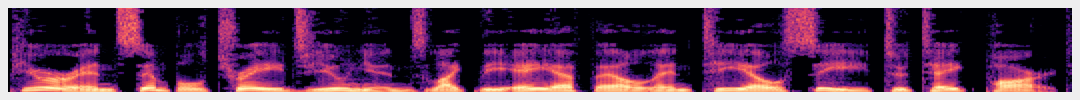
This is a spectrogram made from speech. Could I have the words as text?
pure and simple trades unions like the AFL and TLC to take part.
